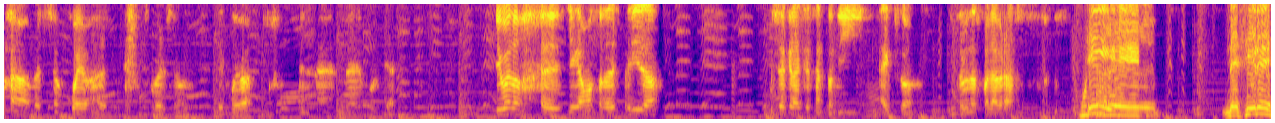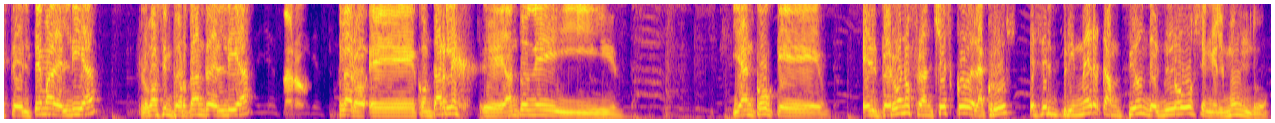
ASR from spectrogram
una versión cueva, su versión de cueva en, la- en el mundial. Y bueno, eh, llegamos a la despedida. Muchas gracias, Anthony Exxon. Algunas palabras. Sí, eh, decir este, el tema del día, lo más importante del día. Claro, Claro, eh, contarles, eh, Anthony y, y Anco, que el peruano Francesco de la Cruz es el primer campeón de globos en el mundo.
